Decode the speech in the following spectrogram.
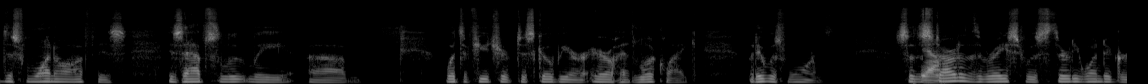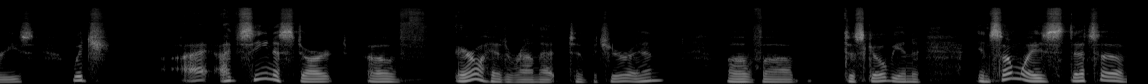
this one-off is is absolutely um, what the future of Tuscobia or Arrowhead look like, but it was warm. So the Yeah. start of the race was 31 degrees, which I, I've seen a start of Arrowhead around that temperature and of uh. And in some ways, that's a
